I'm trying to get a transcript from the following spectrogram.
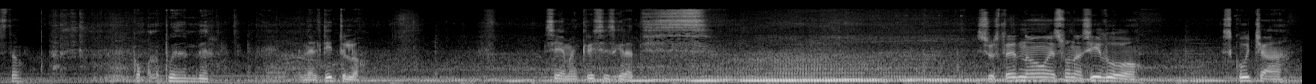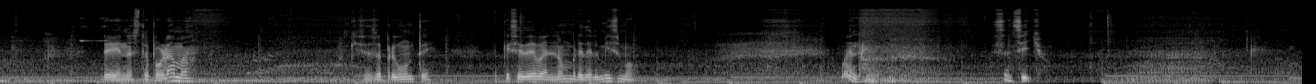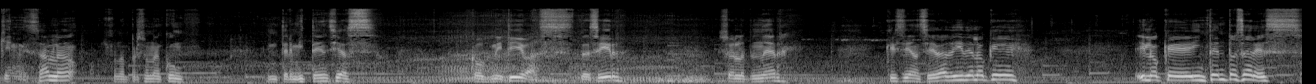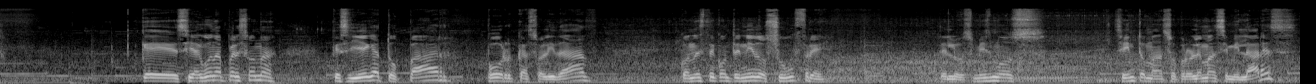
Esto, como lo pueden ver en el título, se llama Crisis Gratis. Si usted no es un asiduo escucha de nuestro programa, quizás se pregunte a qué se deba el nombre del mismo. Bueno, es sencillo. Quien les habla es una persona con intermitencias cognitivas, decir, suelo tener crisis de ansiedad y de lo que y lo que intento hacer es que si alguna persona que se llega a topar por casualidad con este contenido sufre de los mismos síntomas o problemas similares,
